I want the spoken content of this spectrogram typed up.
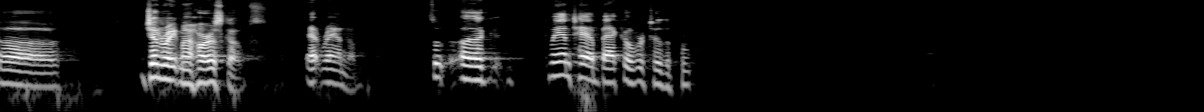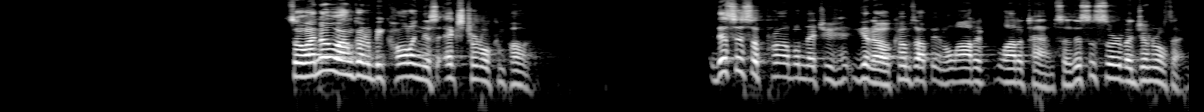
uh, generate my horoscopes at random. So uh, Command Tab back over to the So I know I'm going to be calling this external component. This is a problem that you, you know, comes up in a lot of, lot of times. So this is sort of a general thing.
